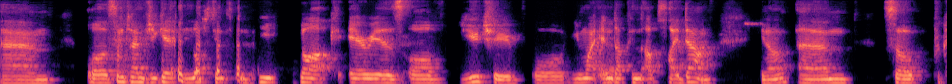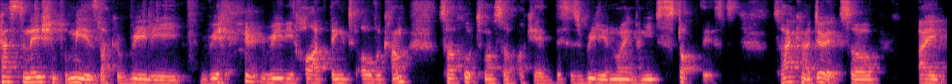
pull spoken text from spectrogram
Um, or sometimes you get lost into the deep dark areas of youtube or you might end up in the upside down you know? Um, so procrastination for me is like a really really really hard thing to overcome. So i thought to myself okay this is really annoying. I need to stop this. So how can i do it? So i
